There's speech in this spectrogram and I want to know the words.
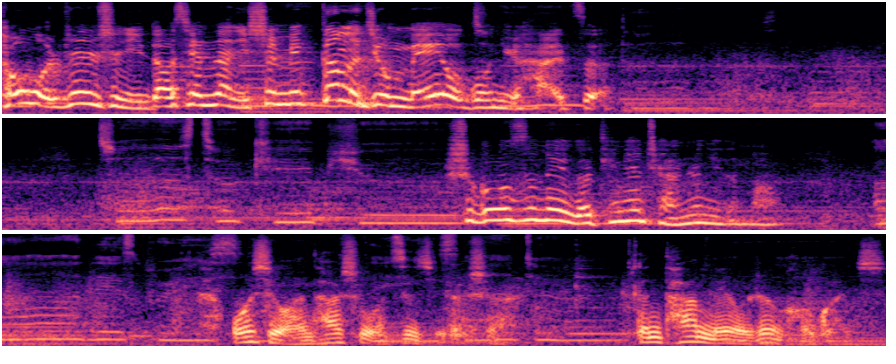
从我认识你到现在，你身边根本就没有过女孩子。是公司那个天天缠着你的吗我喜欢他是我自己的事儿，跟他没有任何关系，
